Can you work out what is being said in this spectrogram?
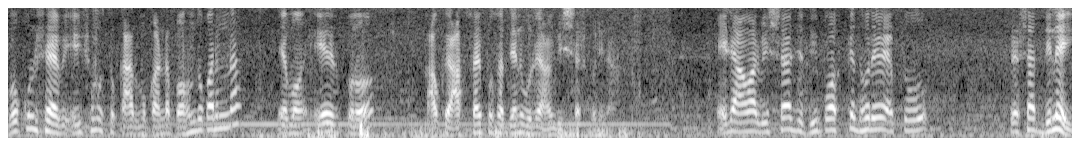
বকুল সাহেব এই সমস্ত কর্মকাণ্ড পছন্দ করেন না এবং এর কোনো কাউকে আশ্রয় প্রসাদ দেন বলে আমি বিশ্বাস করি না। এটা আমার বিশ্বাস যে দ্বিপক্ষকে ধরে একটু প্রেশার দিলেই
